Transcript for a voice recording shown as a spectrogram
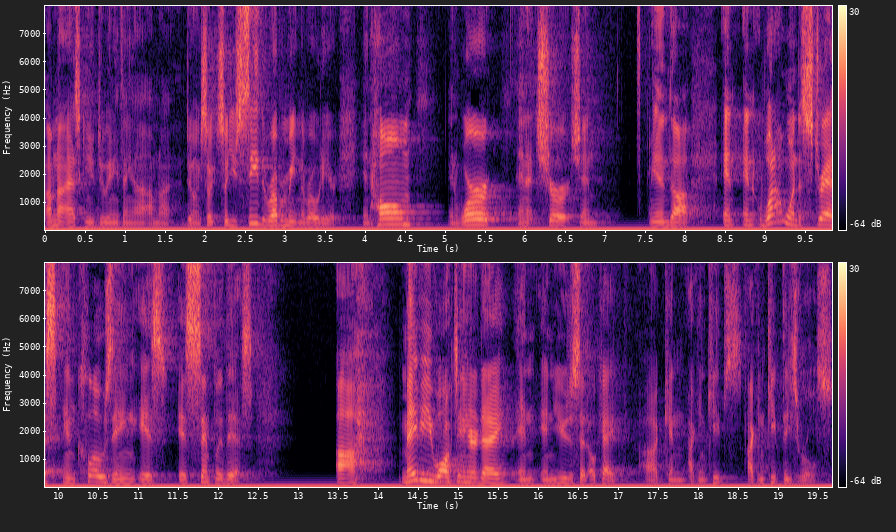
I'm not asking you to do anything I'm not doing. So, so you see the rubber meeting the road here in home, in work, and at church. And, and, uh, and, and what I want to stress in closing is, is simply this. Uh, maybe you walked in here today and, and you just said, okay, I can, I, can keep, I can keep these rules.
